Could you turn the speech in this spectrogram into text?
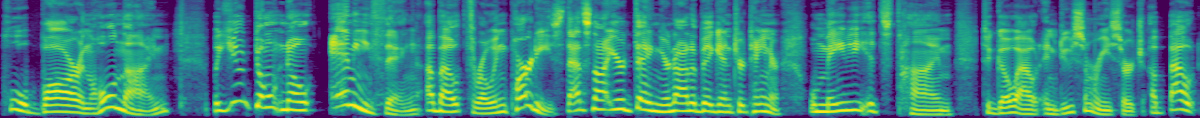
pool bar and the whole nine, but you don't know anything about throwing parties. That's not your thing. You're not a big entertainer. Well, maybe it's time to go out and do some research about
